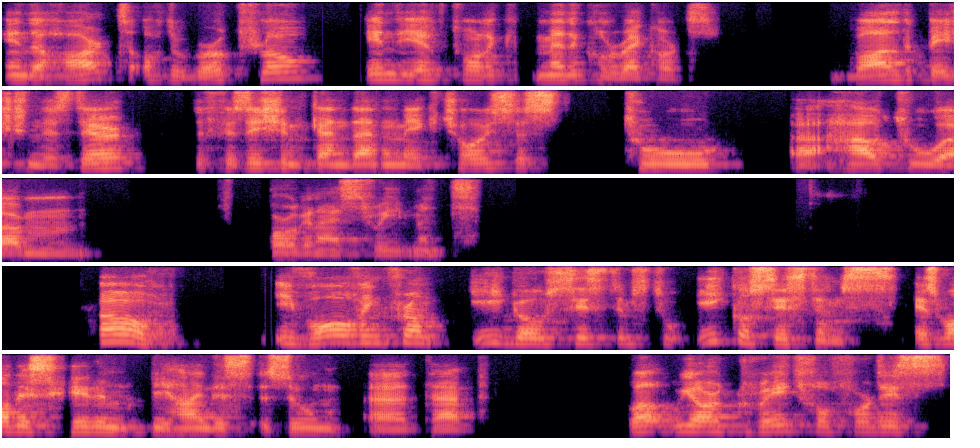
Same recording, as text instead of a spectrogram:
in the heart of the workflow in the electronic medical records. While the patient is there, the physician can then make choices to uh, how to um, organize treatment. So evolving from egosystems to ecosystems is what is hidden behind this Zoom uh, tab. Well, we are grateful for this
